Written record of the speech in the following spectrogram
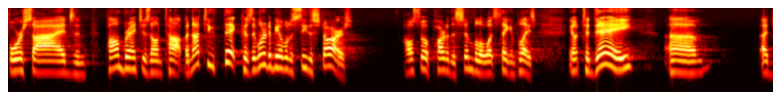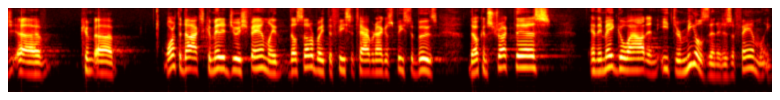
four sides, and palm branches on top, but not too thick because they wanted to be able to see the stars. Also, a part of the symbol of what's taking place. You know, today, um, a, uh, com, uh, Orthodox committed Jewish family, they'll celebrate the Feast of Tabernacles, Feast of Booths. They'll construct this, and they may go out and eat their meals in it as a family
